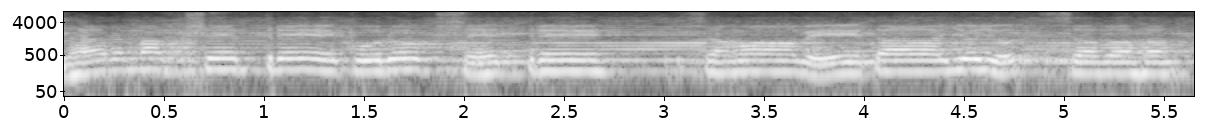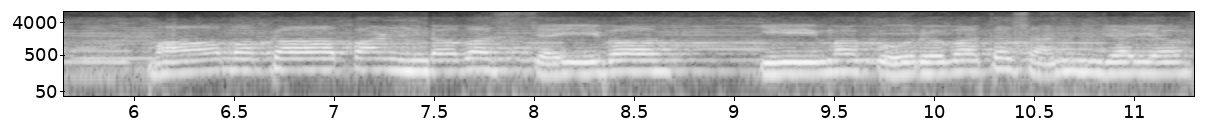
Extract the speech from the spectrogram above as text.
धर्मक्षेत्रे कुरुक्षेत्रे समवेतायुयुत्सवः। मामका पाण्डवश्चैव किमकुर्वत सञ्जय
